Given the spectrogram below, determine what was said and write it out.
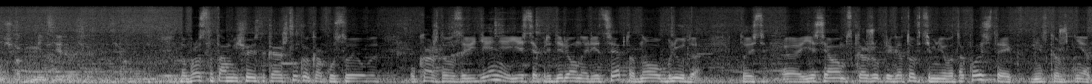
ничего комментировать. Но просто там еще есть такая штука, как у своего, у каждого заведения есть определенный рецепт одного блюда. То есть, э, если я вам скажу, приготовьте мне вот такой стейк, мне скажут нет.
